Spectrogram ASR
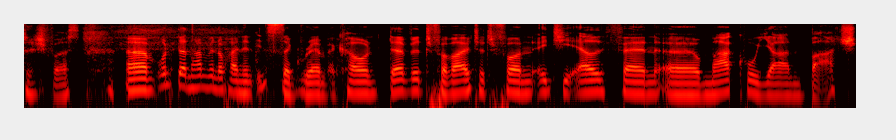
Spaß. Ähm, und dann haben wir noch einen Instagram-Account, der wird verwaltet von ATL-Fan äh, Marco Jan Bartsch.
